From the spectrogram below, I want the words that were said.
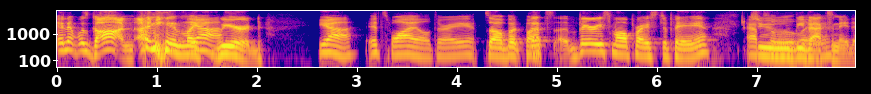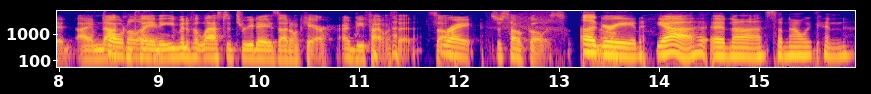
and it was gone. I mean, like Yeah. weird. Yeah, it's wild, right? So, but, But- that's a very small price to pay to be vaccinated. I am not Totally. complaining. Even if it lasted three days, I don't care. I'd be fine with it. So Right. it's just how it goes. you know? Agreed. Yeah. And uh so now we can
